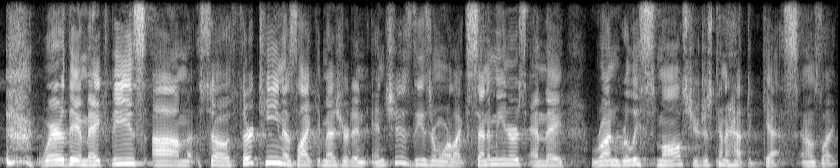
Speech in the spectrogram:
where they make these. Um, so 13 is like measured in inches. These are more like centimeters and they run really small. So you're just to have to guess. And I was like,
